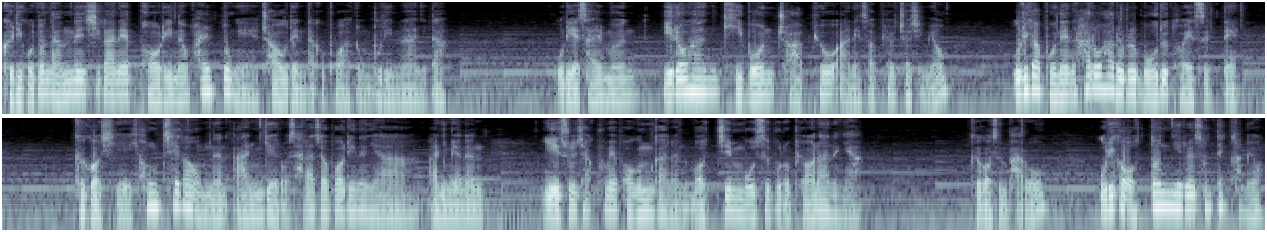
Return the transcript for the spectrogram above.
그리고도 남는 시간에 버리는 활동에 좌우된다고 보아도 무리는 아니다. 우리의 삶은 이러한 기본 좌표 안에서 펼쳐지며 우리가 보낸 하루하루를 모두 더했을 때 그것이 형체가 없는 안개로 사라져 버리느냐 아니면은 예술 작품에 버금가는 멋진 모습으로 변하느냐 그것은 바로 우리가 어떤 일을 선택하며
